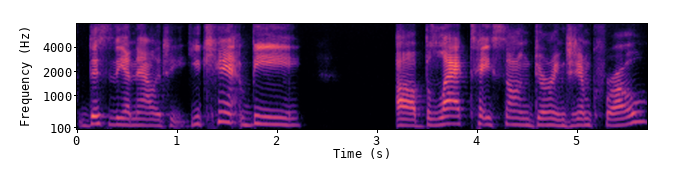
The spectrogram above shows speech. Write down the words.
this is the analogy. You can't be a black Tae Song during Jim Crow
